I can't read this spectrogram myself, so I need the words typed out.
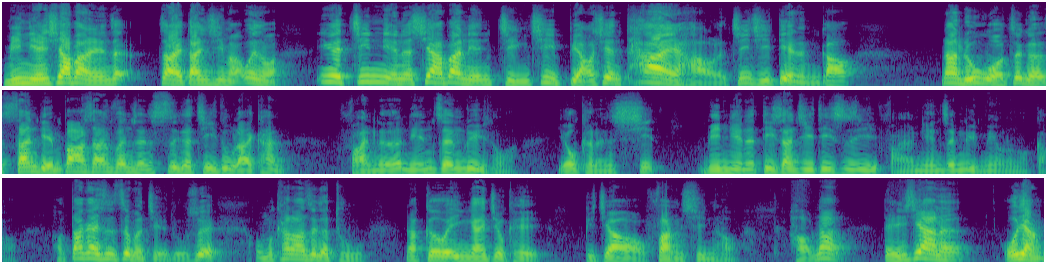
明年下半年再再来担心嘛？为什么？因为今年的下半年景气表现太好了，基期垫很高。那如果这个三点八三分成四个季度来看，反而年增率什么有可能新明年的第三季、第四季反而年增率没有那么高。好，大概是这么解读。所以我们看到这个图，那各位应该就可以比较放心哈。好，那等一下呢，我想，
